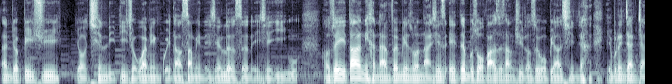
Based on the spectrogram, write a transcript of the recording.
那你就必须有清理地球外面轨道上面的一些垃圾的一些义务，好，所以当然你很难分辨说哪些是诶，这不是我发射上去的，所以我不要清，这样也不能这样讲，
